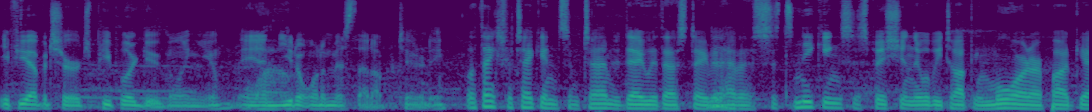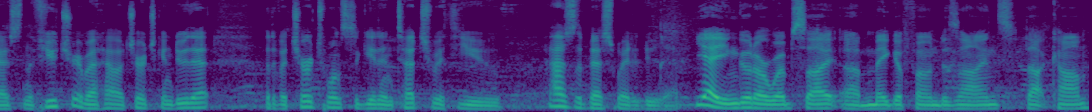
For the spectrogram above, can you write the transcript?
If you have a church, people are googling you, and Wow. you don't want to miss that opportunity. Well, thanks for taking some time today with us, David. I have a sneaking suspicion that we'll be talking more on our podcast in the future about how a church can do that. But if a church wants to get in touch with you, how's the best way to do that? Yeah, you can go to our website, uh, megaphonedesigns.com.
